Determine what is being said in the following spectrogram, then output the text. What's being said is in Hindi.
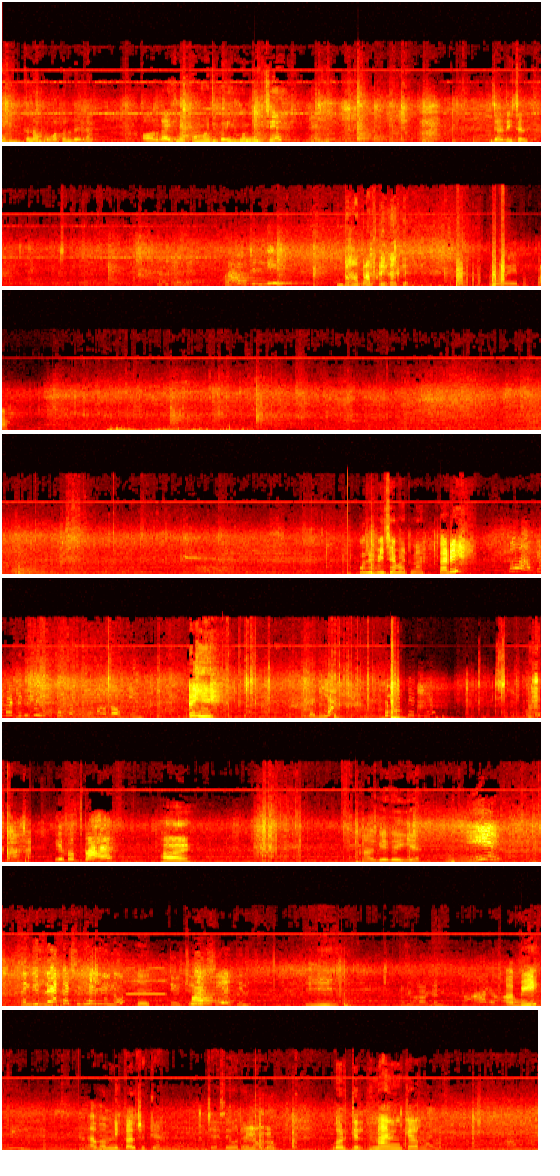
इतना बहुत अंधेरा है। और गाइस मैं पहुँच गई हूँ नीचे। जल्दी चल। भागना पड़ेगा क्या? अरे पप्पा। पीछे बैठना है तड़ी तो आगे बैठेगी तो ये तो करते हैं ना लॉगिन चलिए ये पप्पा है हाय आगे गई है ये ನಂಗೆ ರೇಖಾ ಸಿರಿಯಲ್ ನೀನು ತಿಳ್ಸಿಯಾಕಿಲ್ಲ ई अभी अब हम निकल चुके हैं जैसे हो रहा है ना गोरतिल ನಾನು ಕೇಳು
